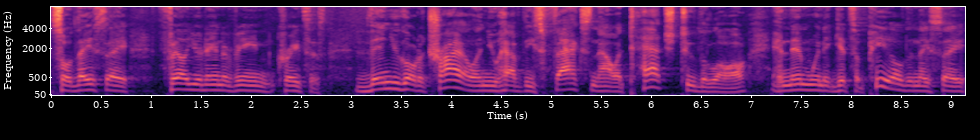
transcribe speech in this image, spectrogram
So they say failure to intervene creates this. Then you go to trial and you have these facts now attached to the law. And then when it gets appealed and they say,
